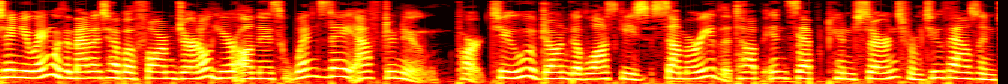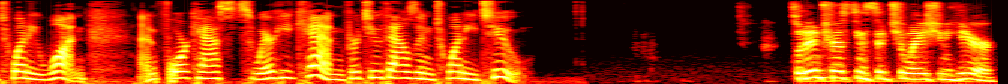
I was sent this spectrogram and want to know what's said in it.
Continuing with the Manitoba Farm Journal here on this Wednesday afternoon, part two of John Gavloski's summary of the top insect concerns from 2021 and forecasts where he can for 2022. So, an interesting situation here.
